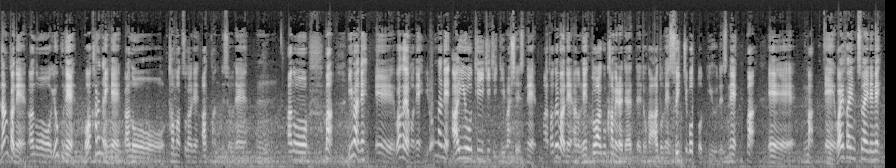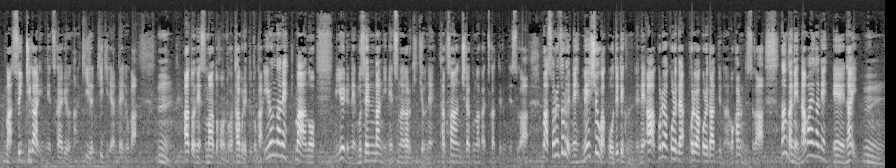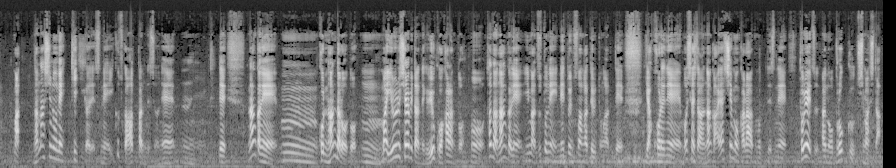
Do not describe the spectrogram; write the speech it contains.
なんかね、あのーよくね、わからないね、あのー端末がね、あったんですよね。うん。あのまあ、今ね、えー、我が家もね、いろんなね、IoT 機器って言いましてですね、まあ、例えばね、あの、ネットワークカメラであったりとか、あとね、スイッチボットっていうですね、まあ、えー、まあ、えー、Wi-Fi につないでね、まあ、スイッチ代わりにね、使えるような機器であったりとか、うん。あとはね、スマートフォンとかタブレットとか、いろんなね、まあ、あの、いわゆるね、無線 LAN にね、つながる機器をね、たくさん自宅の中で使ってるんですが、まあ、それぞれね、名称がこう出てくるんでね、あ、これはこれだ、これはこれだっていうのはわかるんですが、なんかね、名前がね、えー、ない。うん。まあ、七種のね、機器がですね、いくつかあったんですよね。うん。で、なんかね、うーん、これなんだろうと。うん。まあ、いろいろ調べたんだけど、よくわからんと。うん。ただなんかね、今ずっとね、ネットに繋がってるってのがあって、いや、これね、もしかしたらなんか怪しいもんかなと思ってですね、とりあえず、あの、ブロックしました。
